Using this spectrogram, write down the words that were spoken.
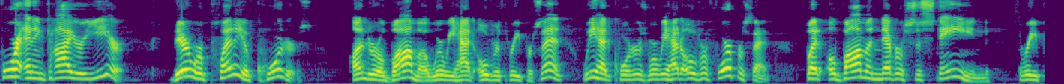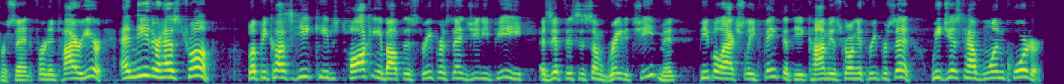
for an entire year. There were plenty of quarters under Obama where we had over 3%. We had quarters where we had over 4%. But Obama never sustained 3% for an entire year. And neither has Trump. But because he keeps talking about this 3% GDP as if this is some great achievement, people actually think that the economy is growing at 3%. We just have one quarter.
